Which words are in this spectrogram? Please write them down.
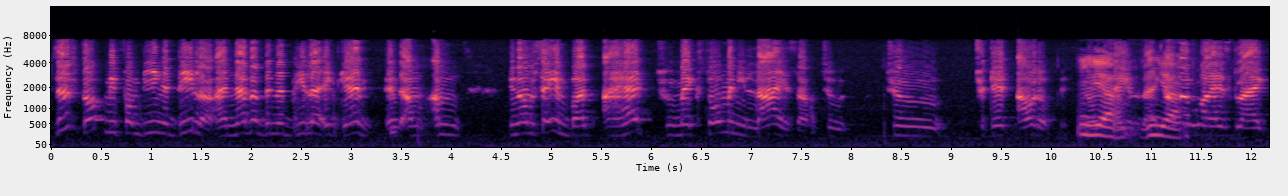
still stopped me from being a dealer. I never been a dealer again. And I'm I'm you know what I'm saying. But I had to make so many lies up to to to get out of it. You know Yeah. Like, yeah. Otherwise, like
